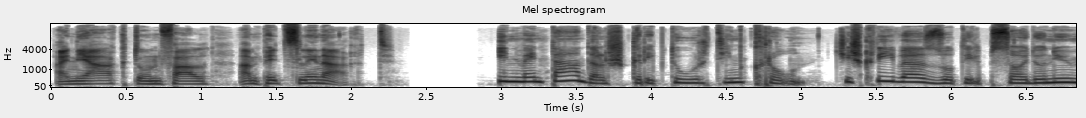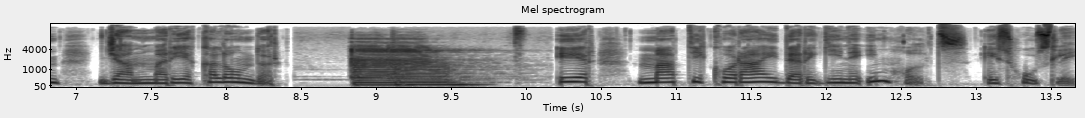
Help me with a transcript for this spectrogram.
Ein Jagdunfall am Pizlinart. Inventà dal scriptur Tim Kron, ci scrive sotto il pseudonym Gian Maria Calonder. Er Matti Korai der Regine Imholz es Husli.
